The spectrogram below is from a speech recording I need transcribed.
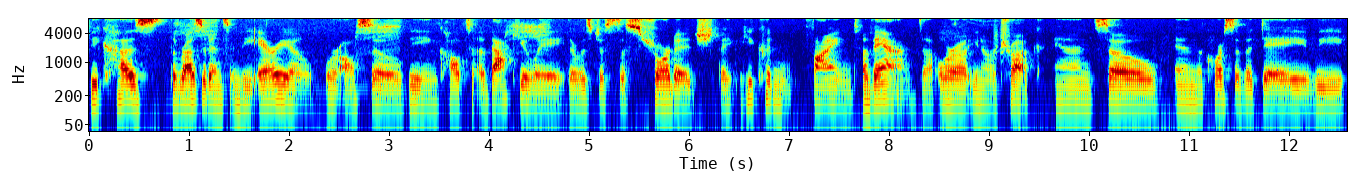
because the residents in the area were also being called to evacuate, there was just this shortage. They, he couldn't find a van uh, or a, you know, a truck. And so in the course of a day, we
